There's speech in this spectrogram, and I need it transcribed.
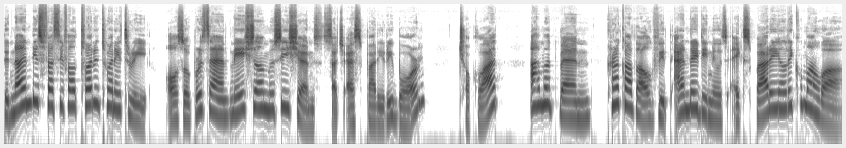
The 90s Festival 2023 also present national musicians such as Padi Reborn, Chocolate, Ahmad Band, Krakatau with Andre Dinu's Expari Likumahuwa,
